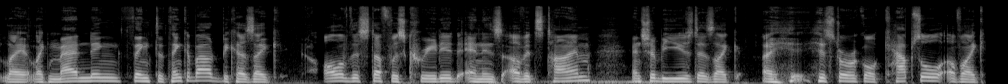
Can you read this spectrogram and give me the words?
like like maddening thing to think about because like all of this stuff was created and is of its time and should be used as like a hi- historical capsule of like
